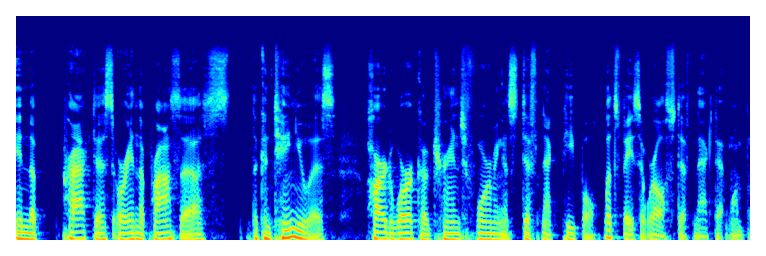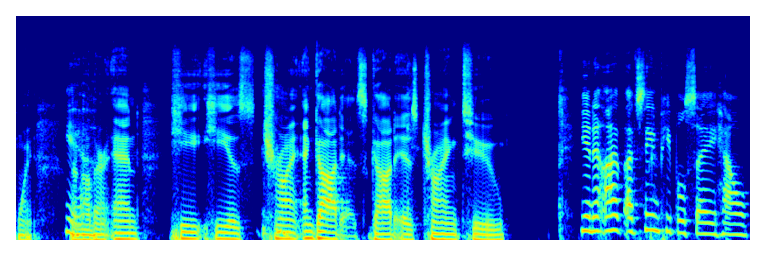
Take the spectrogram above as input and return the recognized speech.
in the practice or in the process, the continuous hard work of transforming a stiff-necked people. Let's face it, we're all stiff-necked at one point Yeah. or another, and he he is trying, and God is God is trying to You know, I've, I've seen people say how,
